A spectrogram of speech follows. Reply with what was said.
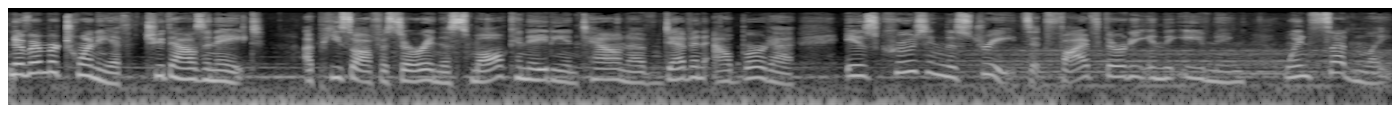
November 20th, 2008. A peace officer in the small Canadian town of Devon, Alberta, is cruising the streets at 5:30 in the evening when suddenly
